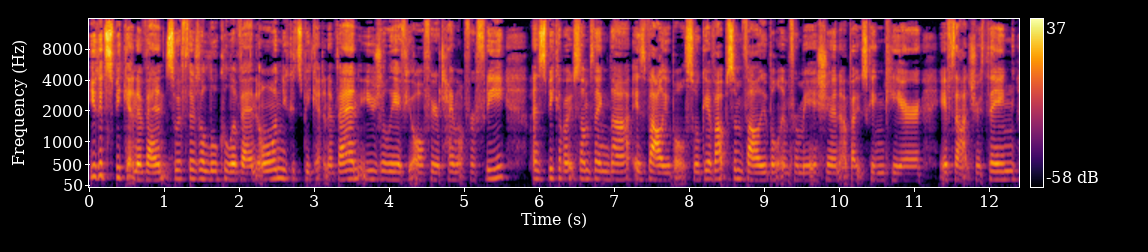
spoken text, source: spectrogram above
You could speak at an event. So if there's a local event on, you could speak at an event. Usually, if you offer your time up for free and speak about something that is valuable. So give up some valuable information about skincare if that's your thing,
